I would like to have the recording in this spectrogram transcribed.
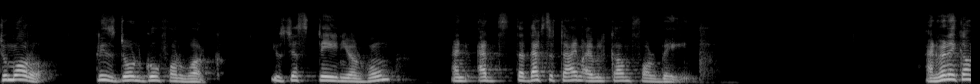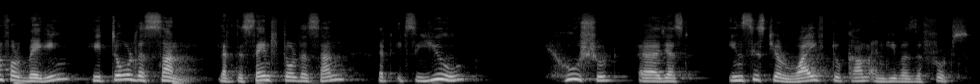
tomorrow, please don't go for work. You just stay in your home, and at the, that's the time I will come for begging. And when I come for begging, he told the son, that the saint told the son, that it's you who should uh, just insist your wife to come and give us the fruits.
